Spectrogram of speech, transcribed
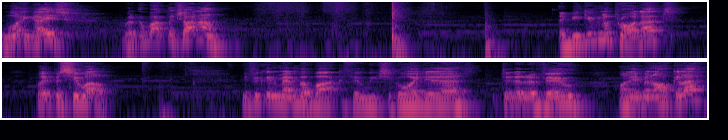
Morning guys, welcome back to the channel. I've been given a product by Pursual. If you can remember back a few weeks ago I did a, did a review on a monocular.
